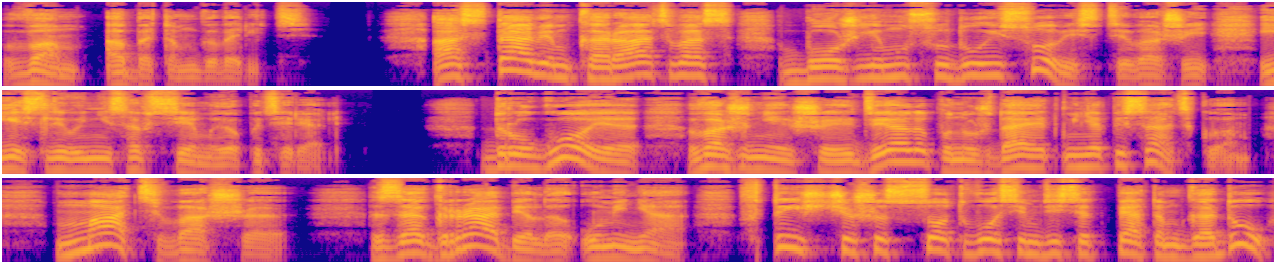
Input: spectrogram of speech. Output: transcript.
вам об этом говорить. Оставим карать вас Божьему суду и совести вашей, если вы не совсем ее потеряли. Другое, важнейшее дело понуждает меня писать к вам. Мать ваша заграбила у меня в 1685 году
